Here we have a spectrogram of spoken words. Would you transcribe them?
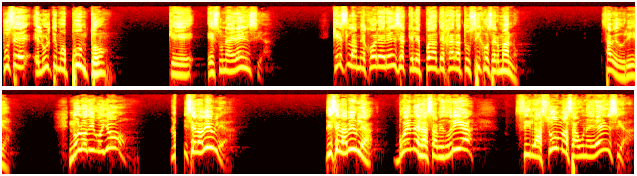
Puse el último punto, que es una herencia. ¿Qué es la mejor herencia que le puedas dejar a tus hijos, hermano? Sabiduría. No lo digo yo, lo dice la Biblia. Dice la Biblia, buena es la sabiduría si la sumas a una herencia.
